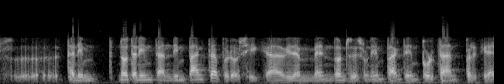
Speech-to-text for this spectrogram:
eh, tenim, no tenim tant d'impacte però sí que evidentment doncs, és un impacte important perquè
